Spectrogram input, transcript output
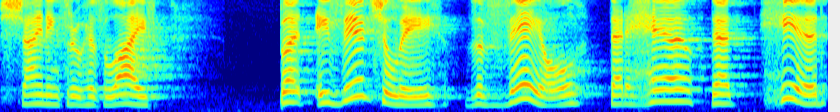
shining through his life. But eventually, the veil that, had, that hid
